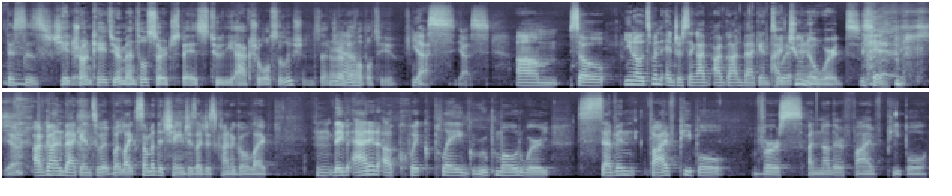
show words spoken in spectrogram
this Mm. is it truncates your mental search space to the actual solutions that are Yeah. available to you. yes yes um so you know it's been interesting i've, I've gotten back into I it I too know words. yeah, yeah. I've gotten back into it, but like some of the changes, I just kind of go like, hmm. they've added a quick play group mode where seven, five people verse another five people,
